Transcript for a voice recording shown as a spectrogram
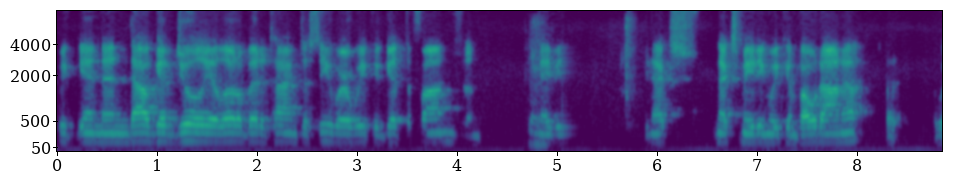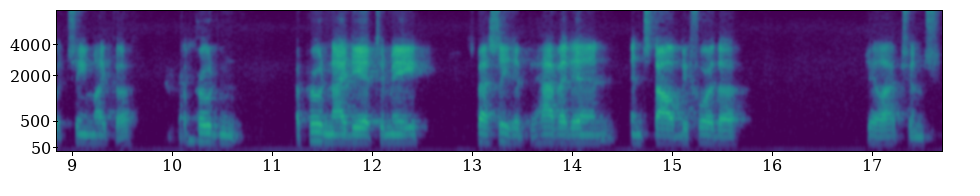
we, and then that'll give Julie a little bit of time to see where we could get the funds and Okay. maybe next, next meeting we can vote on it. But it would seem like a, a prudent, a prudent idea to me, especially to have it in, installed before the, the elections.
